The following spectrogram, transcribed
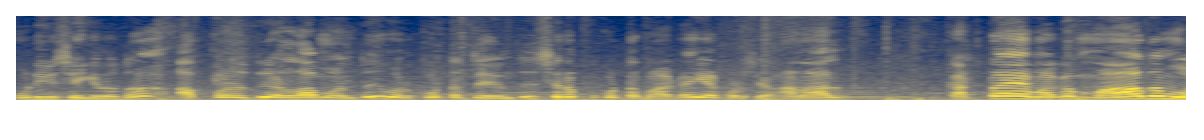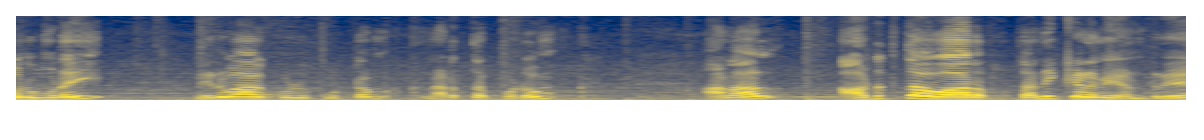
முடிவு செய்கிறதோ அப்பொழுது எல்லாம் வந்து ஒரு கூட்டத்தை வந்து சிறப்பு கூட்டமாக ஏற்பாடு செய்யும் ஆனால் கட்டாயமாக மாதம் ஒரு முறை நிர்வாகக்குழு கூட்டம் நடத்தப்படும். ஆனால் அடுத்த வாரம் சனிக்கிழமை அன்று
